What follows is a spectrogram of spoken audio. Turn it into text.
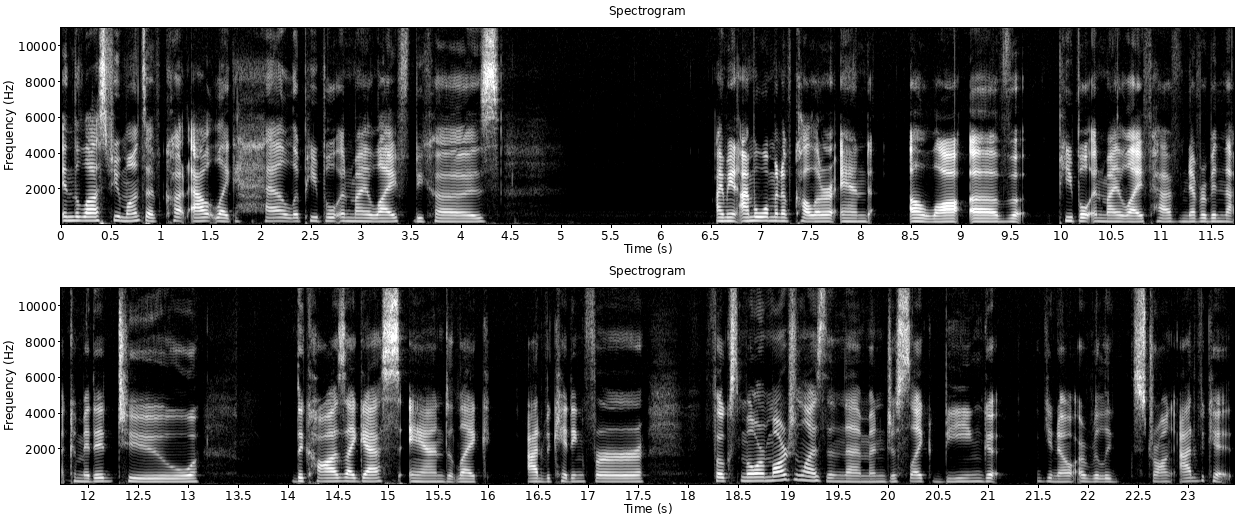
in the last few months I've cut out like hella people in my life because I mean, I'm a woman of color and a lot of people in my life have never been that committed to the cause, I guess, and like advocating for folks more marginalized than them and just like being, you know, a really strong advocate.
